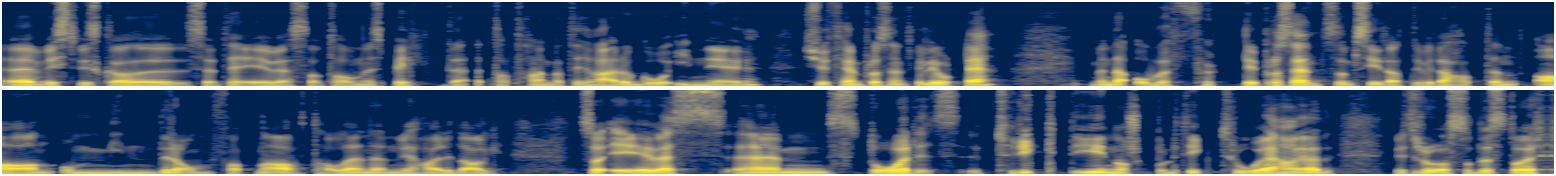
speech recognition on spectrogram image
eh, hvis vi skal sette EØS-avtalen i spill. Det, et alternativ er å gå inn i EU. 25% ville gjort det. Men det er over 40% som sier at de ville hatt en annen og mindre omfattende avtale enn den vi har i dag. Så EØS eh, står trygt i norsk politikk, tror jeg. Og jeg, vi tror også det står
